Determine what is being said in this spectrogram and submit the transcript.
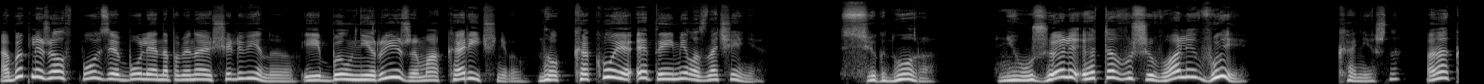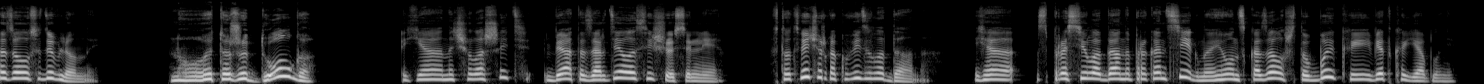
А бык лежал в позе, более напоминающей львиную, и был не рыжим, а коричневым. Но какое это имело значение? «Сигнора, неужели это вышивали вы?» «Конечно». Она казалась удивленной. Но это же долго!» Я начала шить, Беата зарделась еще сильнее. В тот вечер, как увидела Дана. Я спросила Дана про консигну, и он сказал, что бык и ветка яблони.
